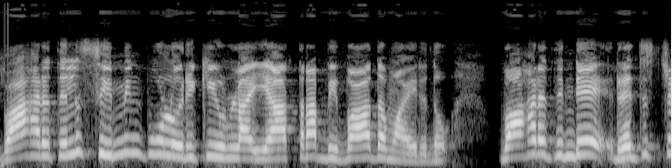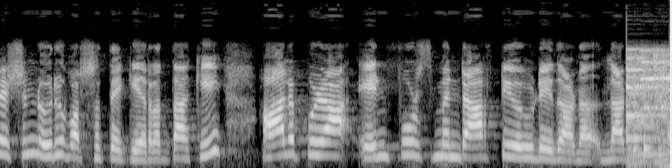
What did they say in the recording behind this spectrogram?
വാഹനത്തിൽ സ്വിമ്മിംഗ് പൂൾ ഒരുക്കിയുള്ള യാത്ര വിവാദമായിരുന്നു. വാഹനത്തിന്റെ രജിസ്ട്രേഷൻ ഒരു വർഷത്തേക്ക് റദ്ദാക്കി. ആലപ്പുഴ എൻഫോഴ്സ്മെന്റ് ആർ ടി ഒയുടേതാണ് നടപടി.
